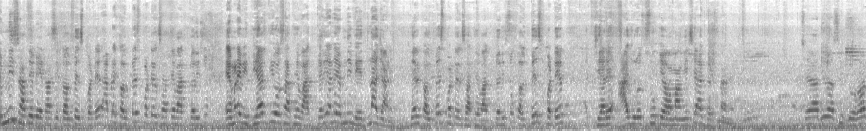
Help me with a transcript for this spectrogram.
એમની સાથે બેઠા છે કલ્પેશ પટેલ. આપણે કલ્પેશ પટેલ સાથે વાત કરીશું. એમણે વિદ્યાર્થીઓ સાથે વાત કરી અને એમની વેદના જાણી. ત્યારે કલ્પેશ પટેલ સાથે વાત કરીશું. કલ્પેશ પટેલ, જ્યારે આજ રોજ શું કહેવા માંગે છે આ ઘટનાને? જે આદિવાસી જોહર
